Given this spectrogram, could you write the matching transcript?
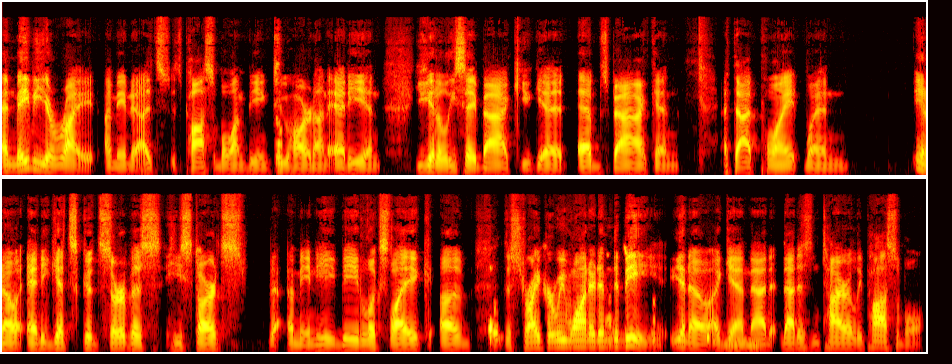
and maybe you're right. I mean, it's it's possible I'm being too hard on Eddie. And you get Olise back, you get Ebbs back, and at that point, when you know Eddie gets good service, he starts. I mean, he he looks like uh, the striker we wanted him to be. You know, again, that that is entirely possible.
